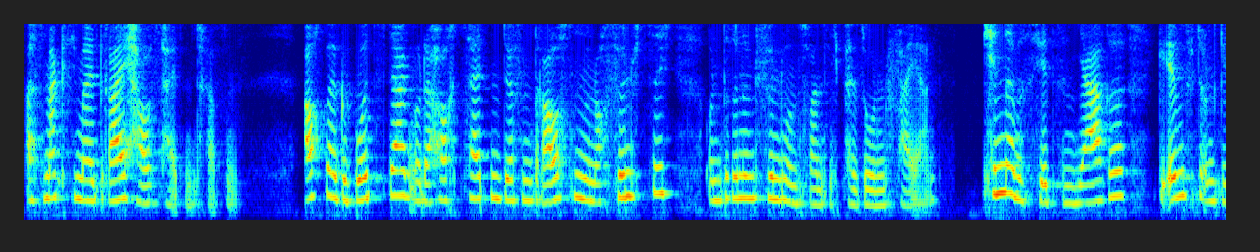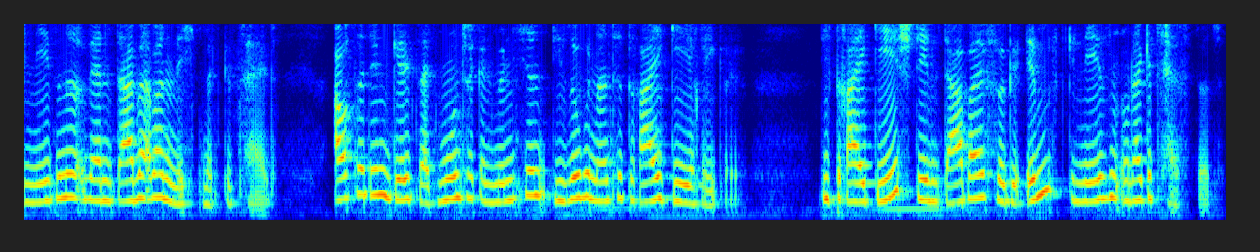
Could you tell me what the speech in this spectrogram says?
aus maximal drei Haushalten treffen. Auch bei Geburtstagen oder Hochzeiten dürfen draußen nur noch 50 und drinnen 25 Personen feiern. Kinder bis 14 Jahre, Geimpfte und Genesene werden dabei aber nicht mitgezählt. Außerdem gilt seit Montag in München die sogenannte 3G-Regel. Die 3G stehen dabei für geimpft, genesen oder getestet.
